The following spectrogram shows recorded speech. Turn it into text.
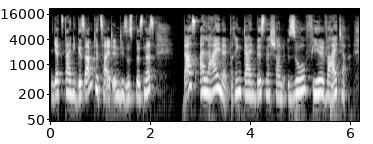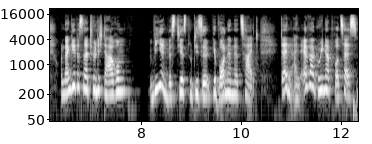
jetzt deine gesamte Zeit in dieses Business. Das alleine bringt dein Business schon so viel weiter. Und dann geht es natürlich darum, wie investierst du diese gewonnene Zeit? Denn ein evergreener Prozess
